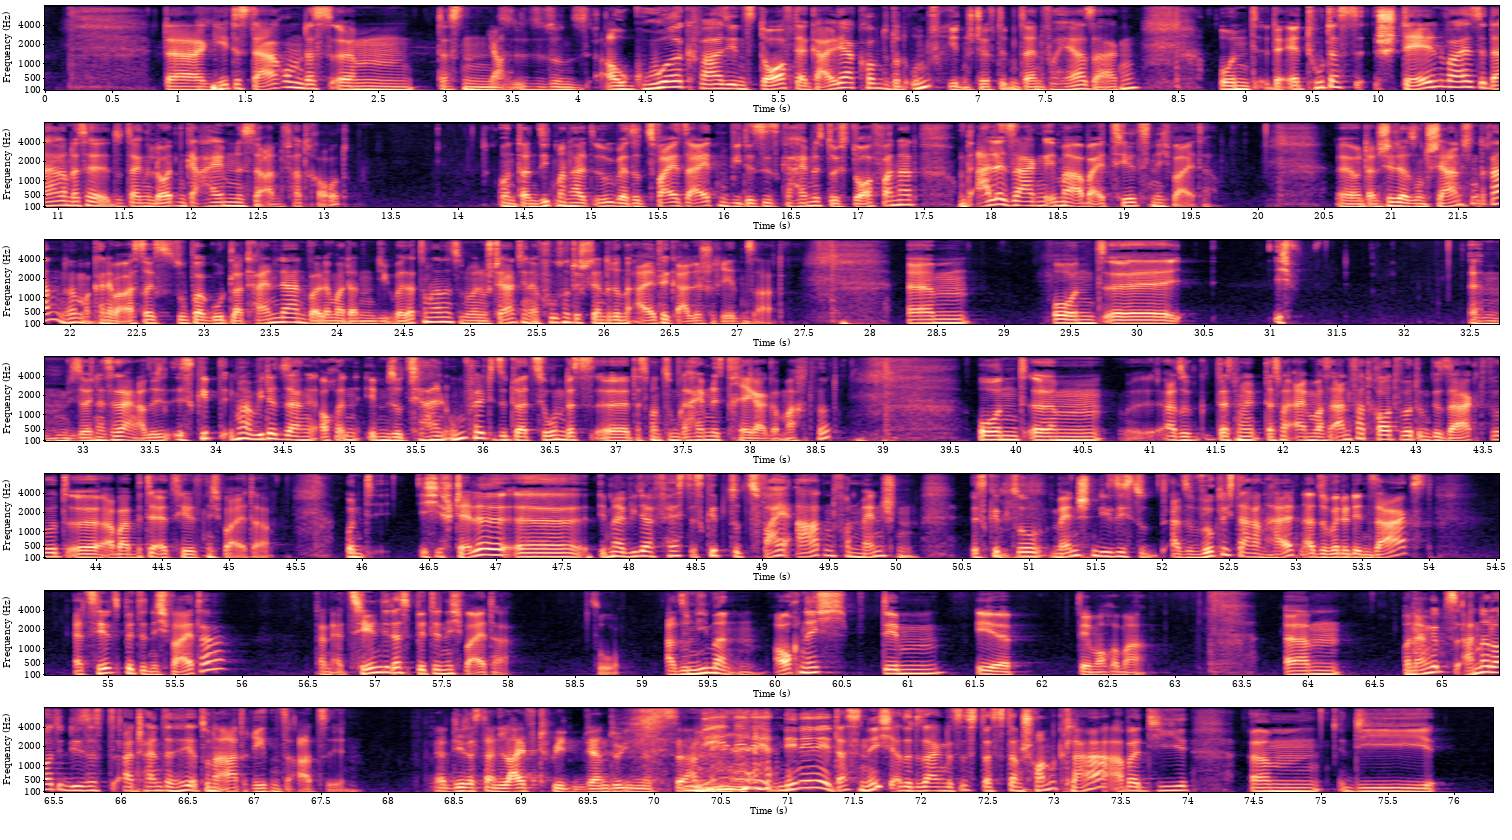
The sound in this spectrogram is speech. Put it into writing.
Da geht es darum, dass, ähm, dass ein, Ja. so ein Augur quasi ins Dorf der Gallier kommt und dort Unfrieden stiftet mit seinen Vorhersagen. Und er tut das stellenweise darin, dass er sozusagen den Leuten Geheimnisse anvertraut. Und dann sieht man halt über so zwei Seiten, wie dieses Geheimnis durchs Dorf wandert. Und alle sagen immer, aber erzähl's nicht weiter. Äh, Und dann steht da so ein Sternchen dran. ne? Man kann ja bei Asterix super gut Latein lernen, weil immer dann die Übersetzung dran ist. Und bei einem Sternchen in der Fußnote steht dann drin, alte gallische Redensart. Ähm, und äh, ich, ähm, wie soll ich das sagen? Also es gibt immer wieder sagen, auch in, im sozialen Umfeld die Situation, dass, äh, dass man zum Geheimnisträger gemacht wird. Und ähm, also, dass man, dass man einem was anvertraut wird und gesagt wird, äh, aber bitte erzähl's nicht weiter. Und ich stelle äh, immer wieder fest, es gibt so zwei Arten von Menschen. Es gibt so Menschen, die sich so, also wirklich daran halten, also wenn du denen sagst, erzähl's bitte nicht weiter, dann erzählen die das bitte nicht weiter. So. Also niemanden. Auch nicht dem Ehe, wem auch immer. Ähm, und dann gibt es andere Leute, die das anscheinend tatsächlich als so eine Art Redensart sehen. Ja, die das dann live tweeten, während du ihnen das äh, Nee, nee, nee, nee, nee, nee, das nicht. Also sagen, das ist, das ist dann schon klar, aber die, ähm, die,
